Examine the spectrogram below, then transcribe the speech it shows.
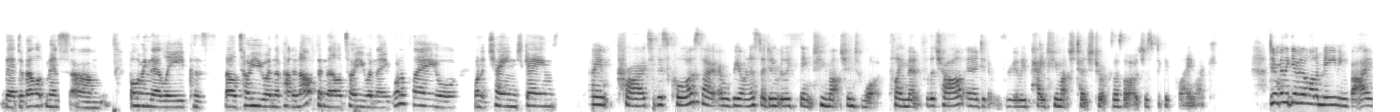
their development, um, following their lead, because they'll tell you when they've had enough and they'll tell you when they want to play or want to change games. I mean, prior to this course, I, I, will be honest, I didn't really think too much into what play meant for the child, and I didn't really pay too much attention to it because I thought it was just to keep playing like didn't really give it a lot of meaning, but I,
